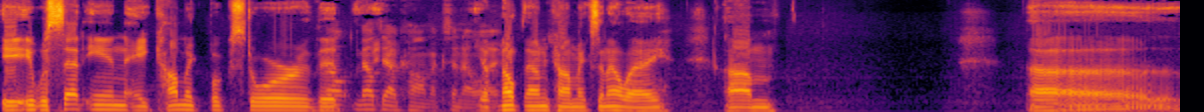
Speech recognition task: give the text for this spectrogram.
It, it was set in a comic book store that Mel- Meltdown Comics in LA. Meltdown Comics in LA. Um, uh,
